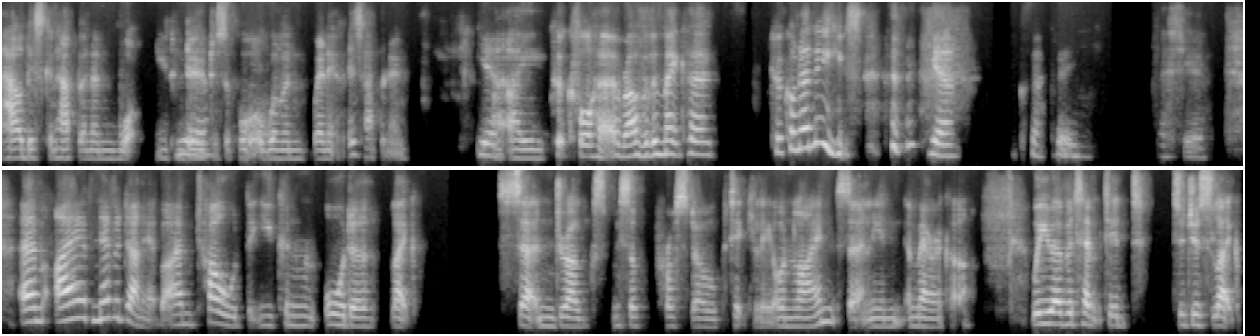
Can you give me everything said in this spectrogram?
how this can happen and what you can yeah. do to support a woman when it is happening yeah I, I cook for her rather than make her cook on her knees yeah exactly mm. bless you um i have never done it but i'm told that you can order like certain drugs misoprostol particularly online certainly in america were you ever tempted to just like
